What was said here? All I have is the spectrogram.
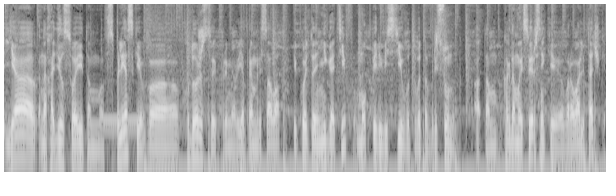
я находил свои там всплески в, в художестве, к примеру, я прям рисовал, и какой-то негатив мог перевести вот в это в рисунок. А там, когда мои сверстники воровали тачки,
